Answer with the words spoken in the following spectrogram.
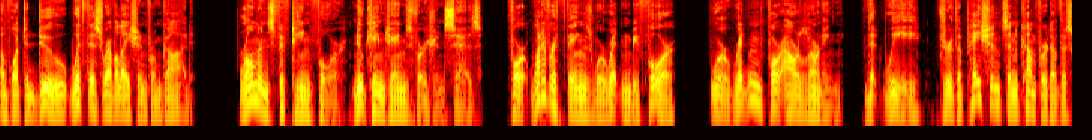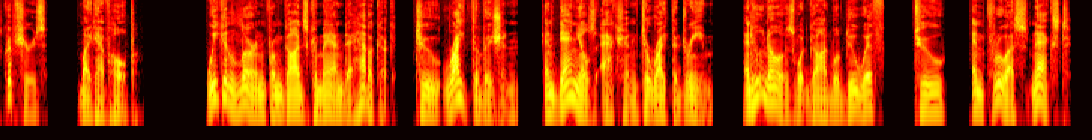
of what to do with this revelation from God. Romans 15:4, New King James Version says, "For whatever things were written before were written for our learning, that we, through the patience and comfort of the Scriptures, might have hope." We can learn from God's command to Habakkuk to write the vision and Daniel's action to write the dream. And who knows what God will do with, to, and through us next.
